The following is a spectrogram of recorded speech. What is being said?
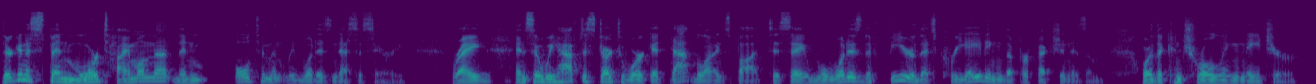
they're going to spend more time on that than ultimately what is necessary right mm-hmm. and so we have to start to work at that blind spot to say well what is the fear that's creating the perfectionism or the controlling nature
